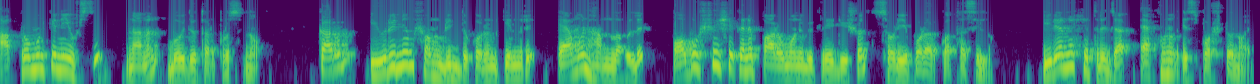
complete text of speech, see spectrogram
আক্রমণকে নিয়ে উঠছে নানান বৈধতার প্রশ্ন। কারণ ইউরেনিয়াম সমৃদ্ধকরণ কেন্দ্রে এমন হামলা হলে অবশ্যই সেখানে পারমাণবিক রেডিয়েশন ছড়িয়ে পড়ার কথা ছিল। ইরানের ক্ষেত্রে যা এখনও স্পষ্ট নয়।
